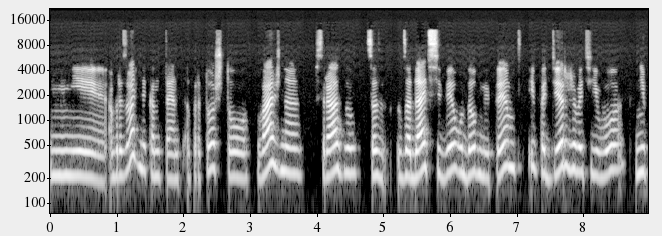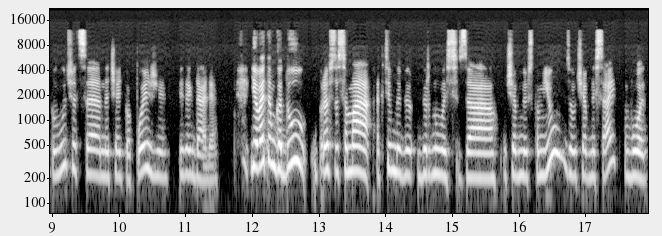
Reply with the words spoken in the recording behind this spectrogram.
не образовательный контент, а про то, что важно сразу задать себе удобный темп и поддерживать его, не получится начать попозже и так далее. Я в этом году просто сама активно вернулась за учебную скамью, за учебный сайт, вот,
